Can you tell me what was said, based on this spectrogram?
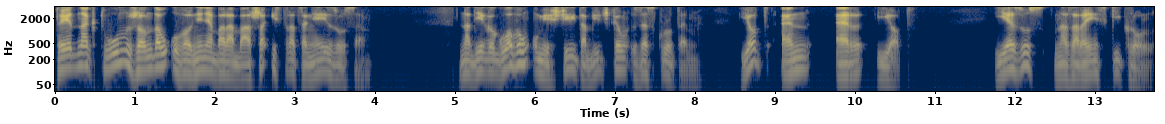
to jednak tłum żądał uwolnienia Barabasza i stracenia Jezusa. Nad jego głową umieścili tabliczkę ze skrótem JNRJ. Jezus Nazareński Król.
